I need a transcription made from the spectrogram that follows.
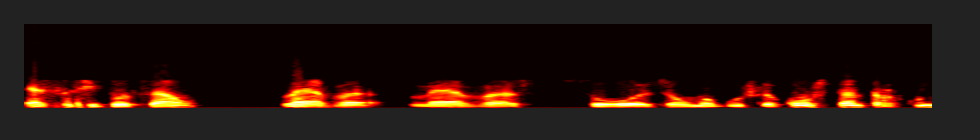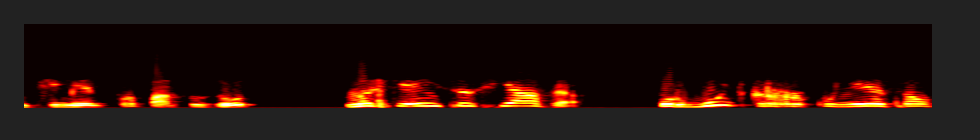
Essa situação leva, leva as pessoas a uma busca constante de reconhecimento por parte dos outros, mas que é insaciável. Por muito que reconheçam,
